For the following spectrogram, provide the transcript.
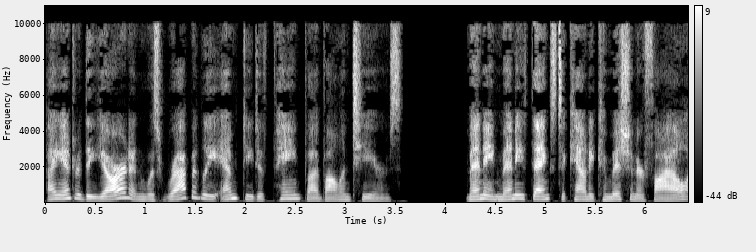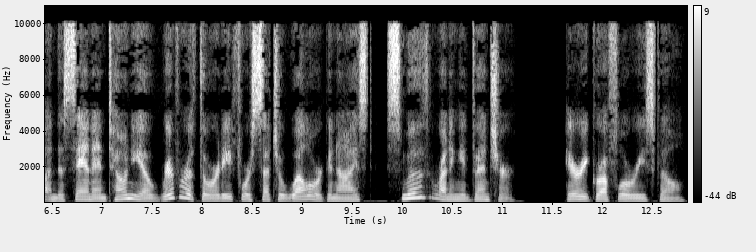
I entered the yard and was rapidly emptied of paint by volunteers. Many, many thanks to County Commissioner File and the San Antonio River Authority for such a well organized, smooth running adventure. Harry Gruff, Floresville.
